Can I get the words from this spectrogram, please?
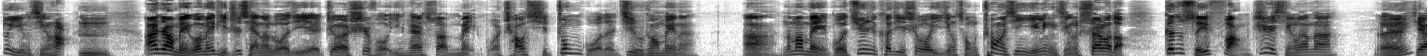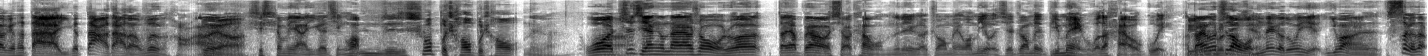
对应型号。嗯，按照美国媒体之前的逻辑，这是否应该算美国抄袭中国的技术装备呢？啊，那么美国军事科技是否已经从创新引领型衰落到跟随仿制型了呢？哎，这要给他打一个大大的问号啊！对啊是这么样一个情况。你说不超不超那个，我之前跟大家说，我说大家不要小看我们的这个装备，我们有一些装备比美国的还要贵。大家都知道，我们那个东西以往四个字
